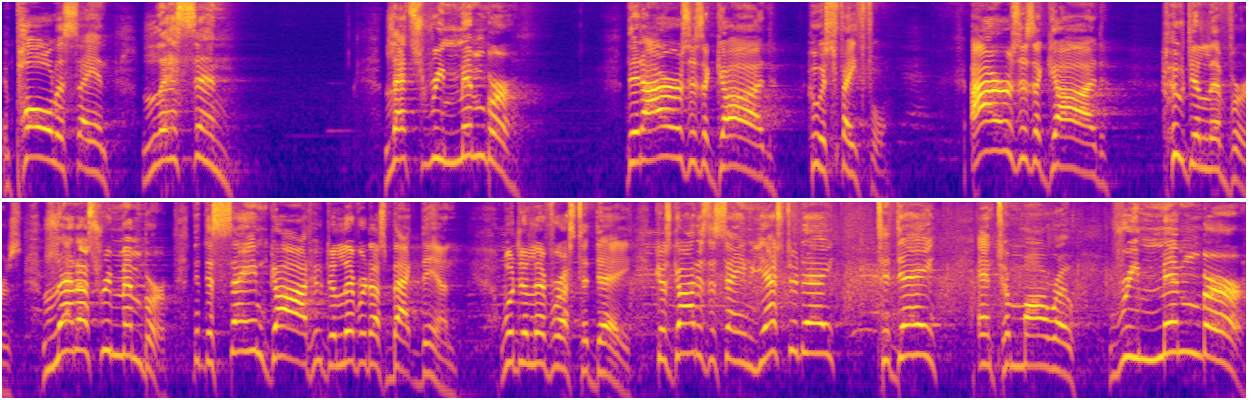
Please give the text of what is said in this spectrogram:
And Paul is saying, listen, let's remember that ours is a God who is faithful. Ours is a God who delivers. Let us remember that the same God who delivered us back then will deliver us today. Because God is the same yesterday, today, and tomorrow. Remember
